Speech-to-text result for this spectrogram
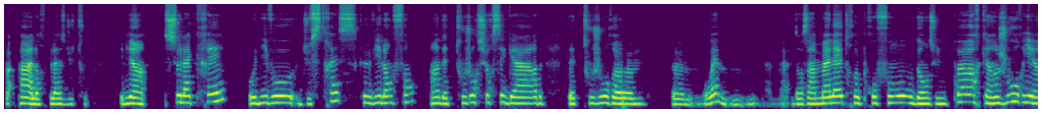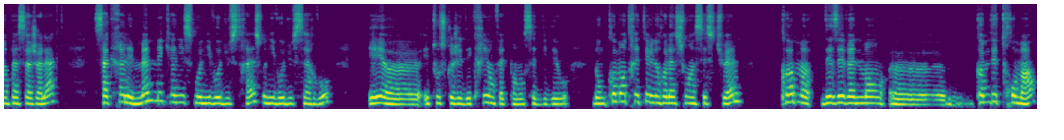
pas, à leur place du tout. Eh bien, cela crée au niveau du stress que vit l'enfant, hein, d'être toujours sur ses gardes, d'être toujours euh, euh, ouais, dans un mal-être profond ou dans une peur qu'un jour il y ait un passage à l'acte, ça crée les mêmes mécanismes au niveau du stress, au niveau du cerveau et, euh, et tout ce que j'ai décrit en fait pendant cette vidéo. Donc, comment traiter une relation incestuelle comme des événements, comme des traumas,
